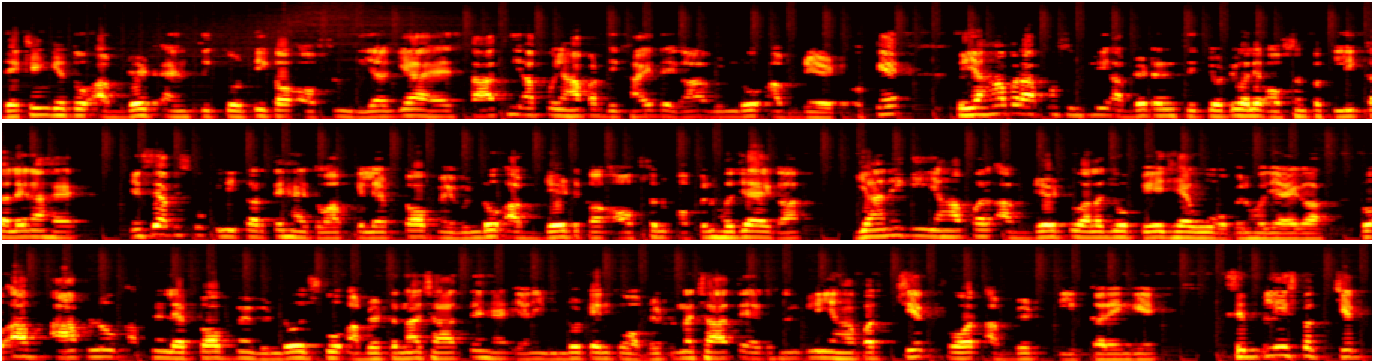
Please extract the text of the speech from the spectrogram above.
देखेंगे तो अपडेट एंड सिक्योरिटी का ऑप्शन दिया गया है। साथ ही आपको यहाँ पर दिखाई देगा विंडो अपडेट ओके तो यहाँ पर आपको सिंपली अपडेट एंड सिक्योरिटी वाले ऑप्शन पर क्लिक कर लेना है। जैसे आप इसको क्लिक करते हैं तो आपके लैपटॉप में विंडो अपडेट का ऑप्शन ओपन हो जाएगा। यानी कि यहाँ पर अपडेट वाला जो पेज है वो ओपन हो जाएगा। तो अब आप लोग अपने लैपटॉप में विंडोज़ को अपडेट करना चाहते हैं, यानी विंडो 10 को अपडेट करना चाहते हैं तो सिंपली यहाँ पर चेक फॉर अपडेट क्लिक करेंगे। सिंपली इस पर चेक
